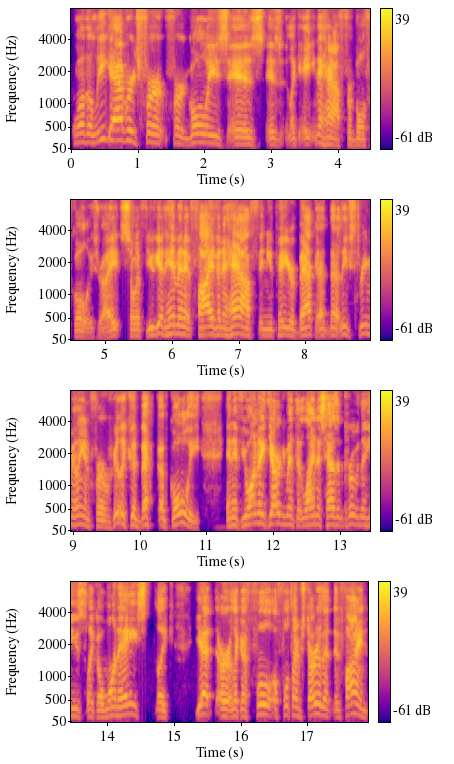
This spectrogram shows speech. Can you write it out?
Well, the league average for for goalies is is like eight and a half for both goalies, right? So if you get him in at five and a half and you pay your back, that, that leaves three million for a really good backup goalie. And if you want to make the argument that Linus hasn't proven that he's like a one A like yet or like a full a full time starter, then, then fine.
